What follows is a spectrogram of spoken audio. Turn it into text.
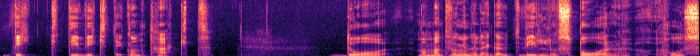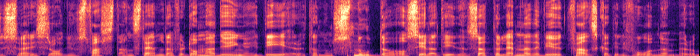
viktig, viktig kontakt då var man tvungen att lägga ut villospår hos Sveriges Radios fastanställda. För de hade ju inga idéer utan de snodde av oss hela tiden. Så att då lämnade vi ut falska telefonnummer och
